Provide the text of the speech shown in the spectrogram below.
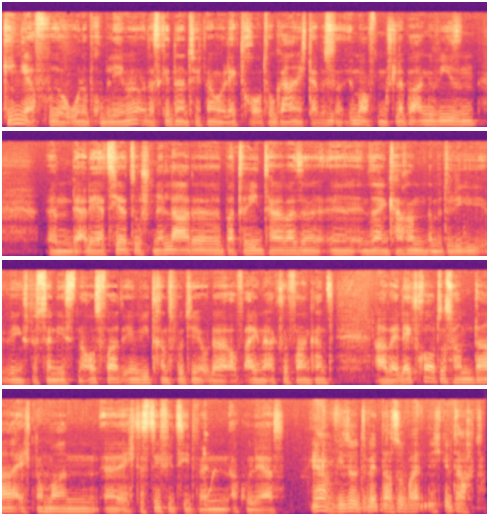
ging ja früher ohne Probleme und das geht natürlich beim Elektroauto gar nicht. Da bist du immer auf den Schlepper angewiesen. Ähm, der ADAC hat so Schnellladebatterien teilweise äh, in seinen Karren, damit du die wenigstens bis zur nächsten Ausfahrt irgendwie transportieren oder auf eigene Achse fahren kannst. Aber Elektroautos haben da echt nochmal ein äh, echtes Defizit, wenn ein Akku leer ist. Ja, wieso wird da so weit nicht gedacht?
